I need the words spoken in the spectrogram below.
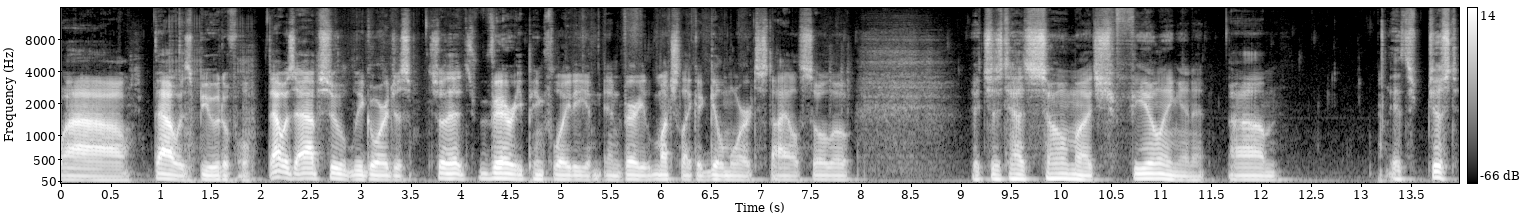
Wow, that was beautiful. That was absolutely gorgeous. So that's very Pink Floydy and, and very much like a Gilmour style solo. It just has so much feeling in it. Um, it's just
